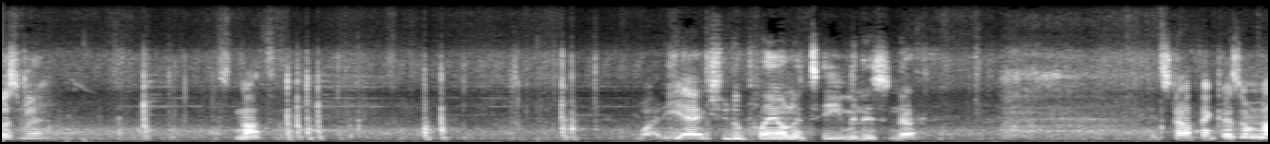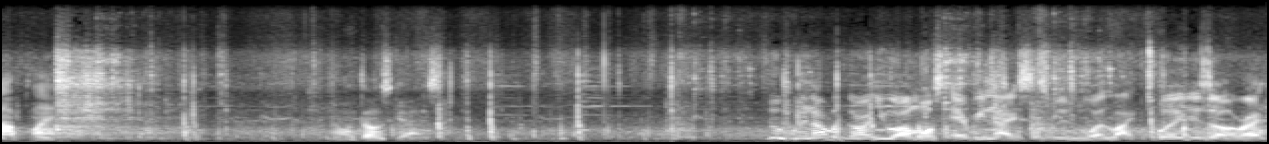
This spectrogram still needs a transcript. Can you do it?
What you gonna tell us, man? It's nothing. Why do he ask you to play on a team and it's nothing? It's nothing because I'm not playing. Not with those guys. Look, man, I've been guarding you almost every night since we was, what, like 12 years old, right?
